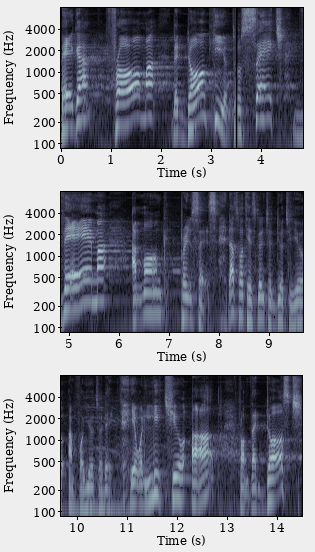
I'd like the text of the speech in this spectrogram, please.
beggar from the dunghill to search them among princes. That's what he's going to do to you and for you today. He will lift you up from the dust.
